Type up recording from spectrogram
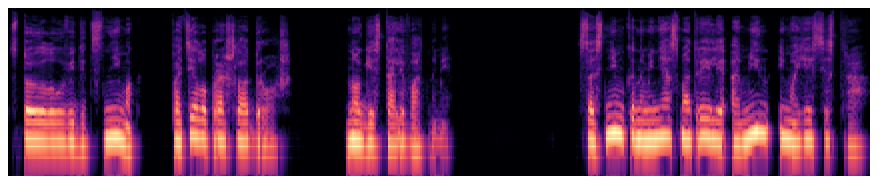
Стоило увидеть снимок, по телу прошла дрожь, ноги стали ватными. Со снимка на меня смотрели Амин и моя сестра.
